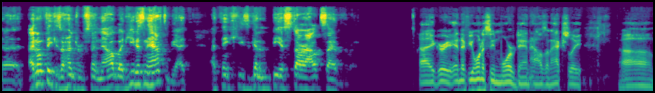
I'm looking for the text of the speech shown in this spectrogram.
uh, I don't think he's 100% now, but he doesn't have to be. I, I think he's going to be a star outside of the ring. I agree. And if you want to see more of Dan Danhausen, actually, uh,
